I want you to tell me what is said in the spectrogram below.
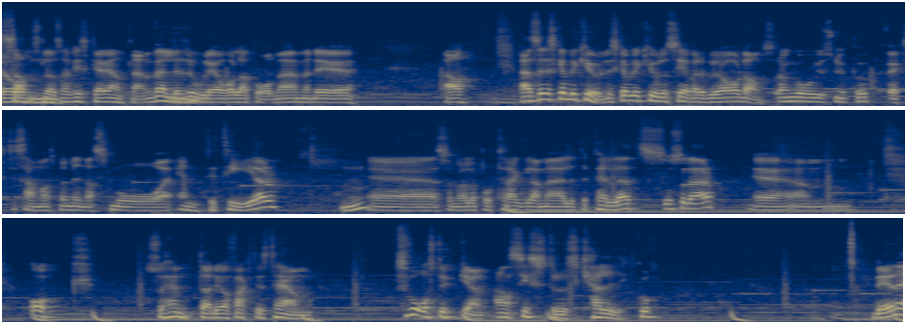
sanslösa fiskar egentligen. Väldigt Mm. roliga att hålla på med, men det är Ja, alltså det ska bli kul. Det ska bli kul att se vad det blir av dem. Så de går just nu på uppväxt tillsammans med mina små NTTer. Mm. Eh, som jag håller på att traggla med lite pellets och sådär. Ehm, och så hämtade jag faktiskt hem två stycken Ancistrus Calico. Det är det.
